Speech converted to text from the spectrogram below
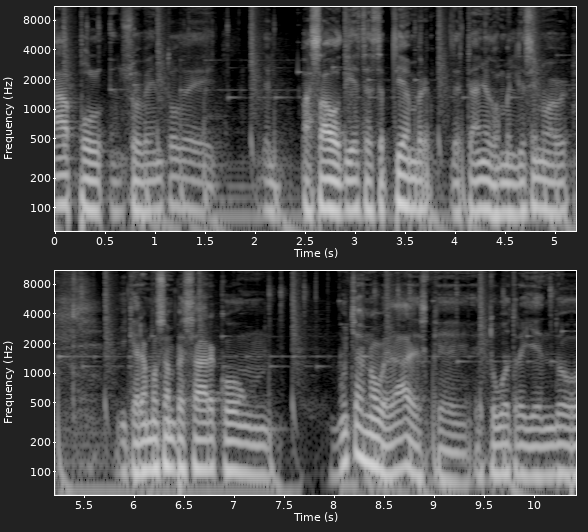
Apple en su evento de, del pasado 10 de septiembre de este año 2019 y queremos empezar con muchas novedades que estuvo trayendo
